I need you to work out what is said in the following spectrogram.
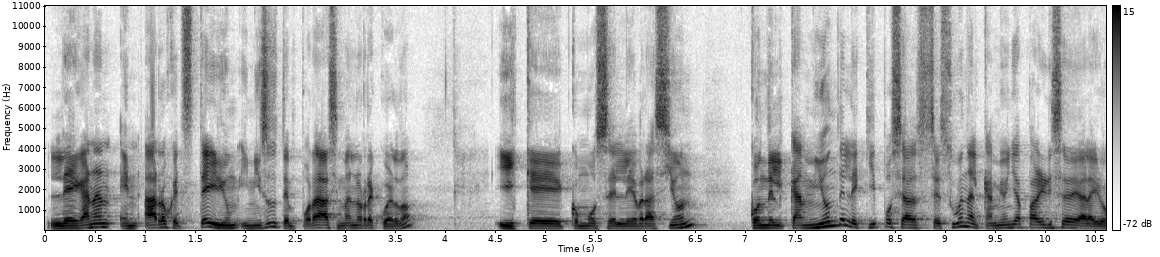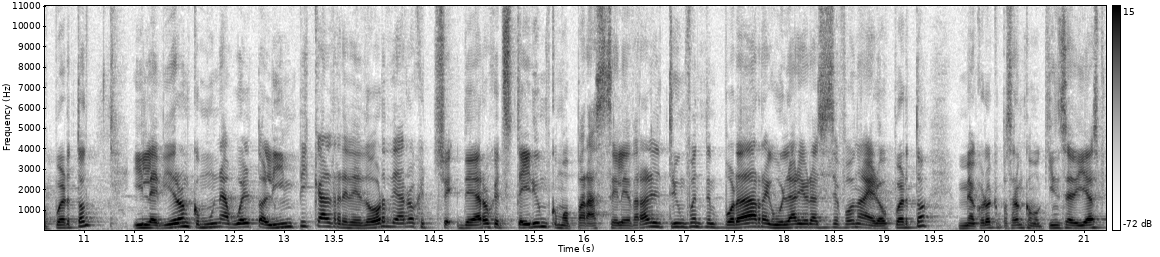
le ganan en Arrowhead Stadium, inicio de temporada, si mal no recuerdo. Y que como celebración, con el camión del equipo, o sea, se suben al camión ya para irse al aeropuerto y le dieron como una vuelta olímpica alrededor de Arrowhead, Stadium como para celebrar el triunfo en temporada regular y ahora sí se fueron al aeropuerto. Me acuerdo que pasaron como 15 días,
